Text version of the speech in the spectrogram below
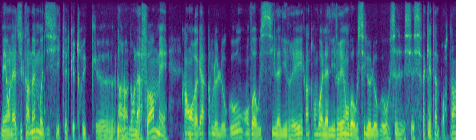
Mais on a dû quand même modifier quelques trucs dans, dans, la forme. Mais quand on regarde le logo, on voit aussi la livrée. Quand on voit la livrée, on voit aussi le logo. C'est ça qui est important.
